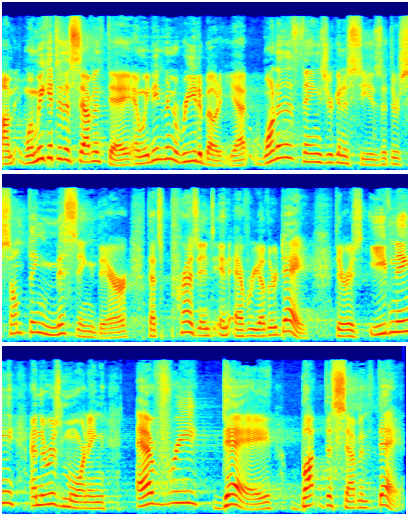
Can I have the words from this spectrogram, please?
Um, when we get to the seventh day, and we didn't even read about it yet, one of the things you're going to see is that there's something missing there that's present in every other day. There is evening and there is morning every day but the seventh day.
